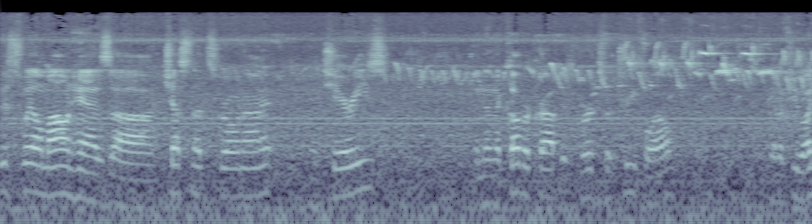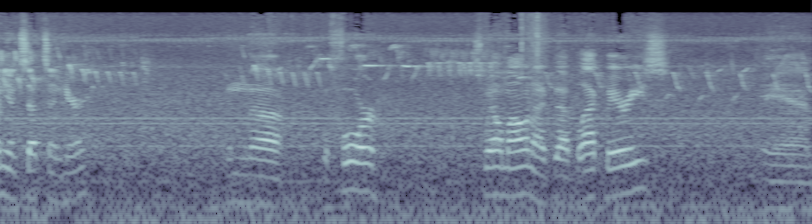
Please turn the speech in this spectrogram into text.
This swale mound has uh, chestnuts growing on it, and cherries, and then the cover crop is birdsfoot trefoil. Got a few onion sets in here. And uh, before swale mound, I've got blackberries and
